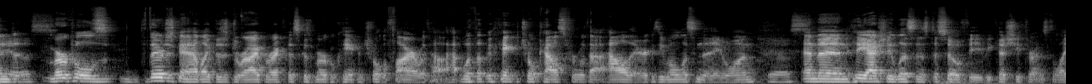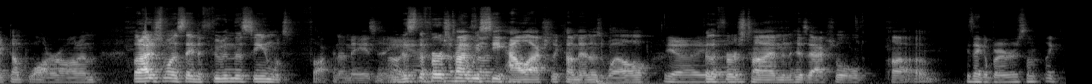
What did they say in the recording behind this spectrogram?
and yes. Markl's they're just gonna have like this dry breakfast because Markl can't control the fire without with can't control Calcifer without Howl there because he won't listen to anyone. yes. And then he actually listens to Sophie because she threatens to like dump water on him. But I just want to say the food in this scene looks fucking amazing. Oh, this is the first time we Amazing. see Howl actually come in as well yeah, for the first time in his actual. Uh, He's like a bird or something. Like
